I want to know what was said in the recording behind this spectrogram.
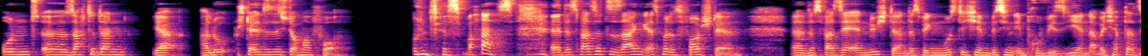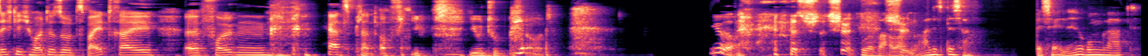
und äh, sagte dann, ja, hallo, stellen Sie sich doch mal vor. Und das war's. Äh, das war sozusagen erstmal das Vorstellen. Äh, das war sehr ernüchternd, deswegen musste ich hier ein bisschen improvisieren. Aber ich habe tatsächlich heute so zwei, drei äh, Folgen Herzblatt auf YouTube geschaut. Ja. Schön. Ja, war aber alles besser. Besser in Erinnerung gehabt.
